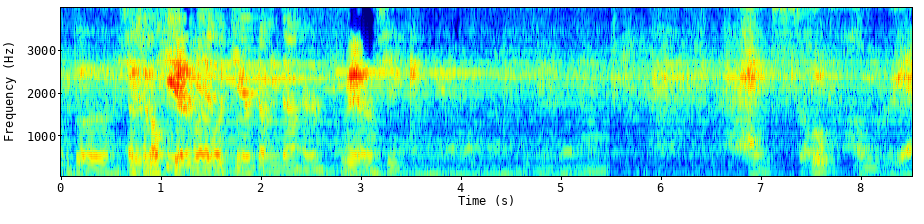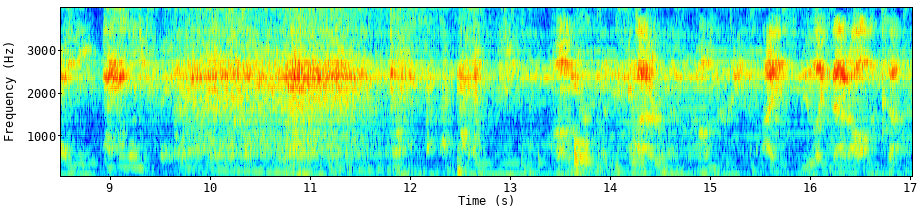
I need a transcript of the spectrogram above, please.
like the she has SNL a skit tear. She where has like a tear the, coming down her yeah. cheek. I'm so Oh. hungry, I'd eat anything. Oh, Hungry. he's I remember hungry. I used to be like that all the time.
